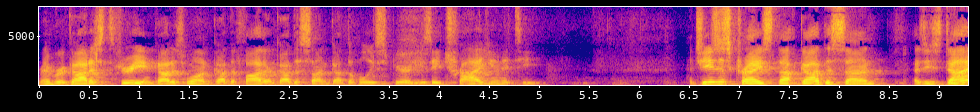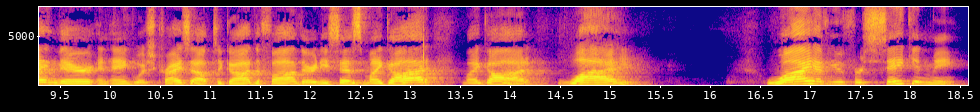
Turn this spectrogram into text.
Remember, God is three and God is one God the Father, God the Son, God the Holy Spirit. He's a triunity. And Jesus Christ, God the Son, as he's dying there in anguish, cries out to God the Father, and he says, My God, my God, why? Why have you forsaken me?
